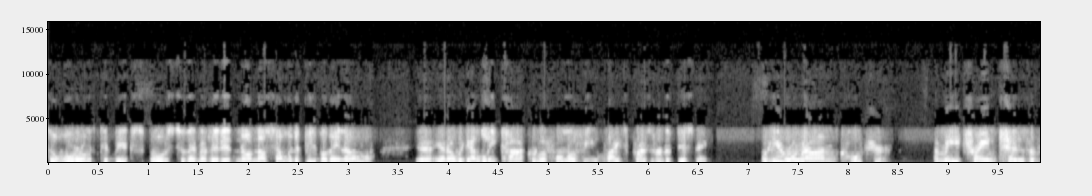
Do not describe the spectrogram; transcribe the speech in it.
the world could be exposed to them if they didn't know. Now, some of the people they know. You you know, we got Lee Cockerell, a former v- vice president of Disney. Well, he wrote on culture. I mean, he trained tens of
